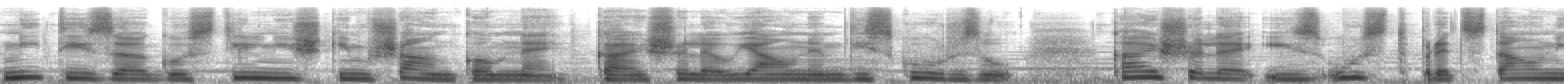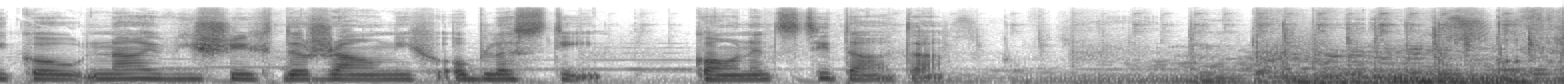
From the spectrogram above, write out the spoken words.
niti za gostilniškim šankom ne, kaj šele v javnem diskurzu, kaj šele iz ust predstavnikov najvišjih državnih oblasti. Konec citata. Dun, dun, dun.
